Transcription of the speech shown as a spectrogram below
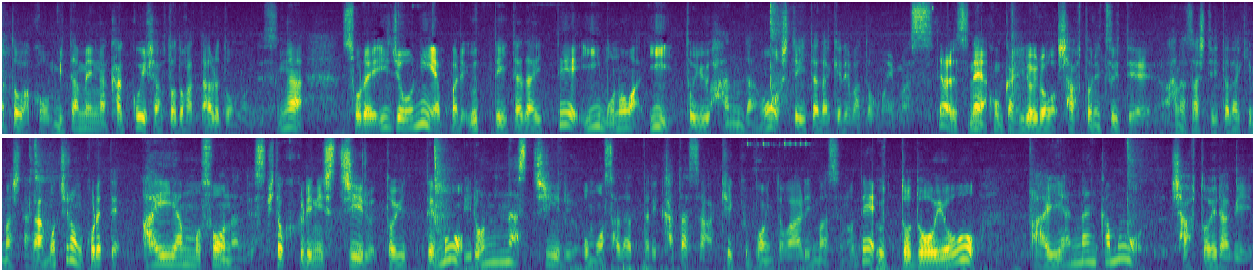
あとはこう見た目がかっこいいシャフトとかってあると思うんですがそれ以上にやっぱり打っていただいていいものはいいという判断をしていただければと思います。ではですね今回いろいろシャフトについて話させていただきましたがもちろんこれってアイアンもそうなんです。一括りにスチールといってもいろんなスチール重さだったり硬さキックポイントがありますのでウッド同様アイアンなんかもシャフト選び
